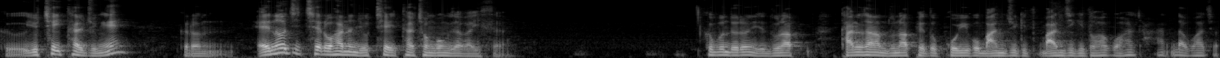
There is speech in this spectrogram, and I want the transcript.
그 유체 이탈 중에 그런 에너지체로 하는 유체 이탈 전공자가 있어요. 그분들은 이제 눈앞 다른 사람 눈앞에도 보이고 만지기 만지기도 하고 하- 한다고 하죠.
